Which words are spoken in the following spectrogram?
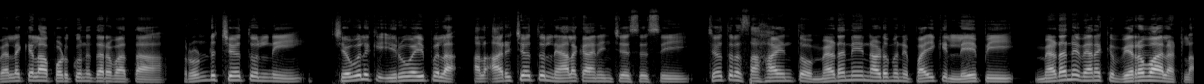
వెల్లకిలా పడుకున్న తర్వాత రెండు చేతుల్ని చెవులకి ఇరువైపులా అలా అరిచేతులు నేల కానించేసేసి చేతుల సహాయంతో మెడని నడుముని పైకి లేపి మెడని వెనక్కి విరవాలట్లా.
